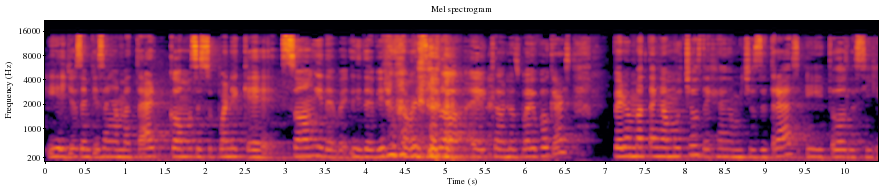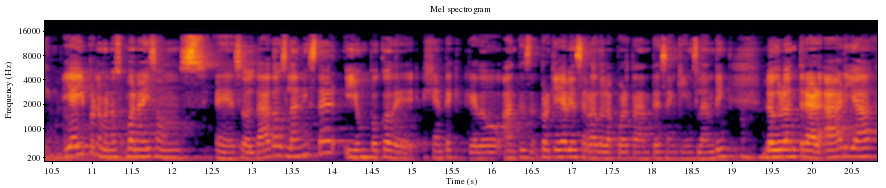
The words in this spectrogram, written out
y ellos empiezan a matar como se supone que son y, debieron haber sido eh, con los White pero matan a muchos, dejan a muchos detrás y todos les siguen. Y ahí por lo menos, bueno, ahí son eh, soldados Lannister y un poco de gente que quedó antes, porque ya habían cerrado la puerta antes en King's Landing. Logró entrar Arya,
